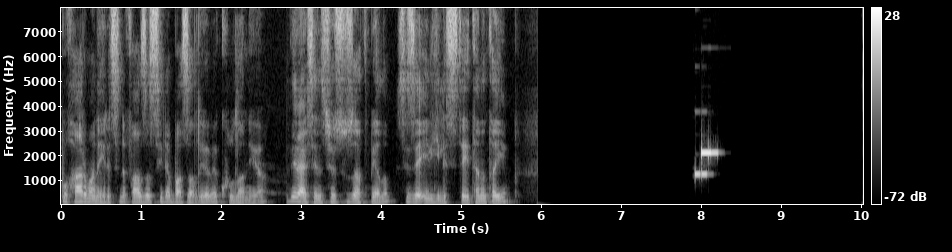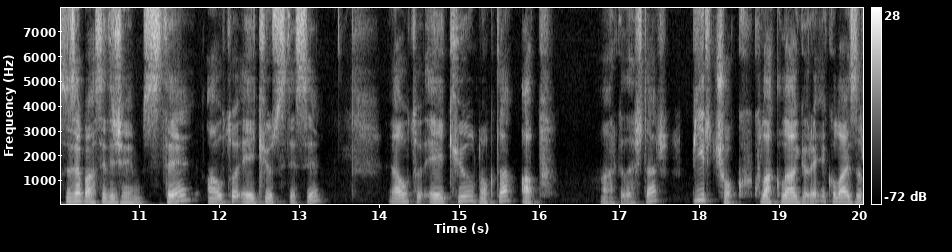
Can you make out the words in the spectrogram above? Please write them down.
bu Harman eğrisini fazlasıyla baz alıyor ve kullanıyor. Dilerseniz söz uzatmayalım. Size ilgili siteyi tanıtayım. Size bahsedeceğim site AutoEQ sitesi. AutoEQ.app arkadaşlar. Birçok kulaklığa göre equalizer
